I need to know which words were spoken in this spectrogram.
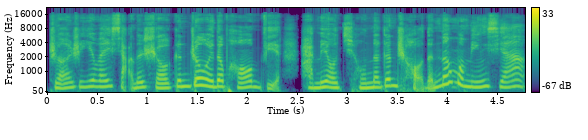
主要是因为小的时候跟周围的朋友比，还没有穷的跟丑的那么明显。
